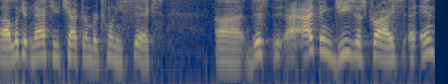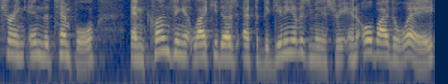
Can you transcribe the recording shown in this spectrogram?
Uh, look at Matthew chapter number 26, Uh, this, I think Jesus Christ uh, entering in the temple and cleansing it like he does at the beginning of his ministry. And oh, by the way,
